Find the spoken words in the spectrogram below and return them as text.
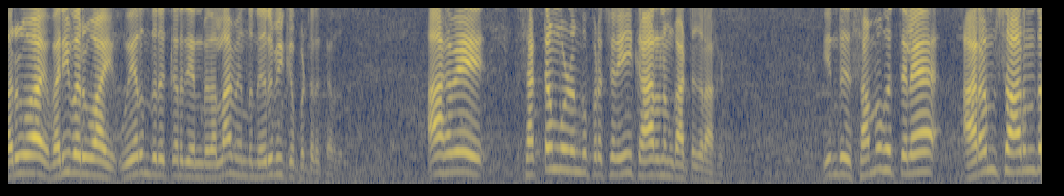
வருவாய் வரி வருவாய் உயர்ந்திருக்கிறது என்பதெல்லாம் இன்று நிரூபிக்கப்பட்டிருக்கிறது. ஆகவே சட்டம் ஒழுங்கு பிரச்சனையை காரணம் காட்டுகிறார்கள். இன்று சமூகத்தில் அறம் சார்ந்த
